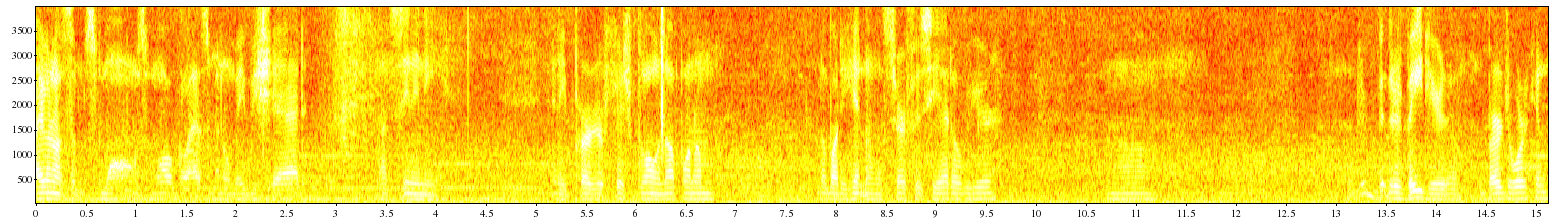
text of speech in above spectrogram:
Diving on some small, small glass minnow, maybe shad. Not seen any any predator fish blowing up on them. Nobody hitting on the surface yet over here. Uh, there's bait here though. Birds working.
